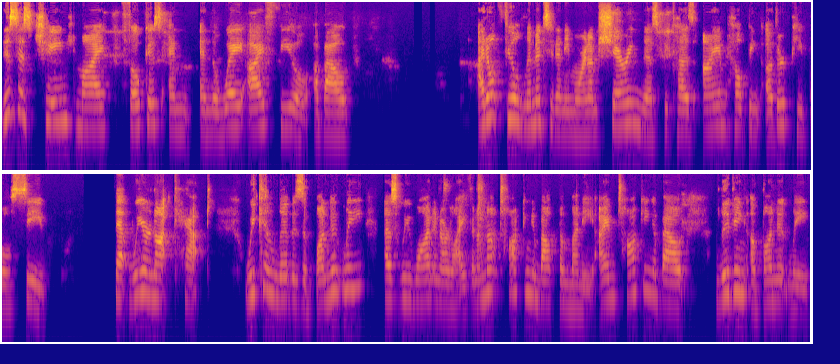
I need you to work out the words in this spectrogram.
this has changed my focus and and the way i feel about i don't feel limited anymore and i'm sharing this because i am helping other people see that we are not capped. We can live as abundantly as we want in our life and i'm not talking about the money. I'm talking about living abundantly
